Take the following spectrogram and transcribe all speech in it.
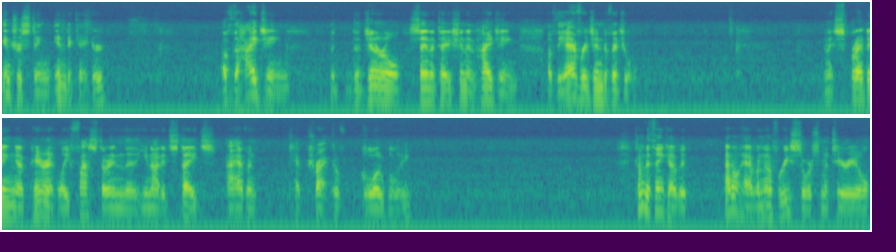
interesting indicator of the hygiene, the, the general sanitation and hygiene of the average individual. And it's spreading apparently faster in the United States. I haven't kept track of globally. Come to think of it, I don't have enough resource material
